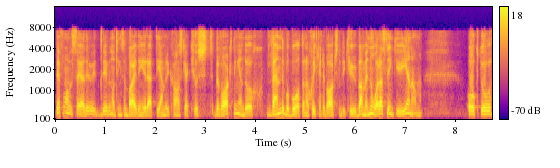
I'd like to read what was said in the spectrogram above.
det får man väl säga, det, det är väl någonting som Biden gör rätt i. Amerikanska kustbevakningen då vänder på båtarna och skickar tillbaka dem till Kuba, men några slinker ju igenom. Och då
